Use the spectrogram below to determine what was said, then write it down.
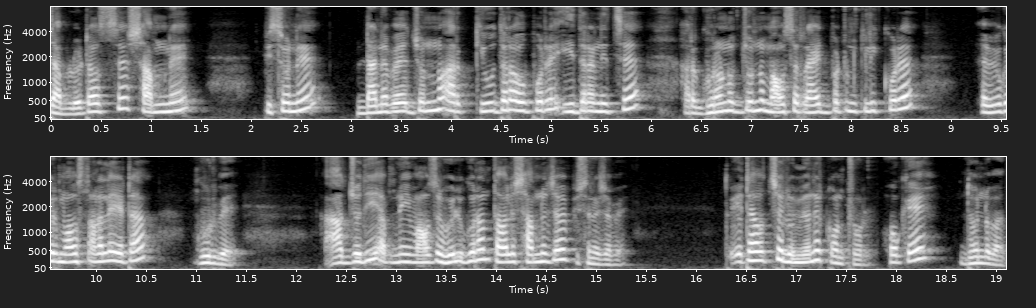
ডাব্লু এটা হচ্ছে সামনে, পিছনে, ডানে বায়ের জন্য আর কিউ দ্বারা উপরে ই দ্বারা নিচে আর ঘোরানোর জন্য মাউসের রাইট বাটন ক্লিক করে এভাবে করে মাউস নাড়ালে এটা ঘুরবে। আর যদি আপনি মাউসের হুইল ঘোরান তাহলে সামনে যাবে, পিছনে যাবে। তো এটা হচ্ছে লুমিয়নের কন্ট্রোল ওকে ধন্যবাদ।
